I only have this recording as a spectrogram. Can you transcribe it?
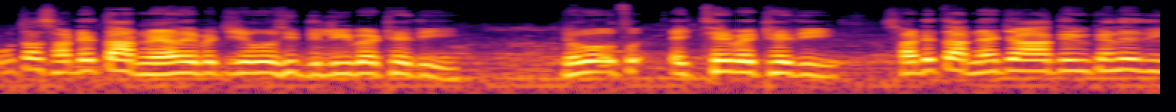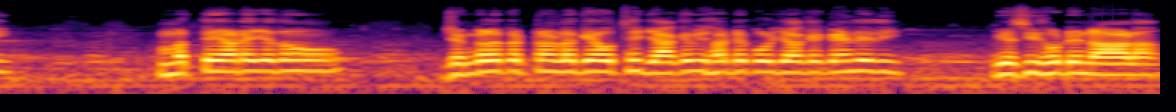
ਉਹ ਤਾਂ ਸਾਡੇ ਧਰਨਿਆਂ ਦੇ ਵਿੱਚ ਜਦੋਂ ਅਸੀਂ ਦਿੱਲੀ ਬੈਠੇ ਸੀ, ਜਦੋਂ ਉੱਥੇ- ਇੱਥੇ ਬੈਠੇ ਸੀ, ਸਾਡੇ ਧਰਨਿਆਂ 'ਚ ਆ ਕੇ ਵੀ ਕਹਿੰਦੇ ਸੀ। ਮੱਤੇ ਆੜੇ ਜਦੋਂ ਜੰਗਲ ਕੱਟਣ ਲੱਗਿਆ, ਉੱਥੇ ਜਾ ਕੇ ਵੀ ਸਾਡੇ ਕੋਲ ਜਾ ਕੇ ਕਹਿੰਦੇ ਸੀ ਵੀ ਅਸੀਂ ਤੁਹਾਡੇ ਨਾਲ ਆ।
